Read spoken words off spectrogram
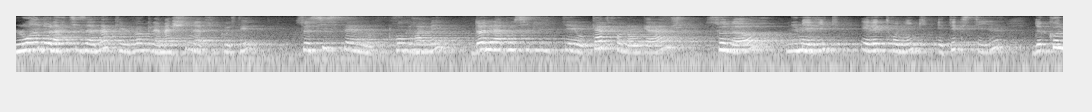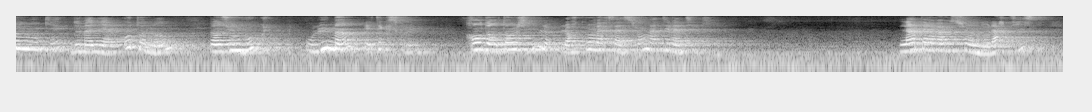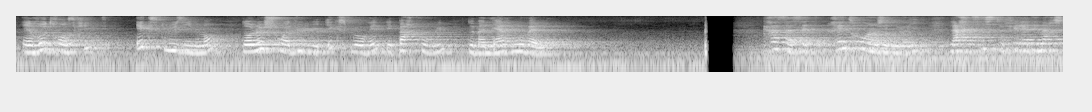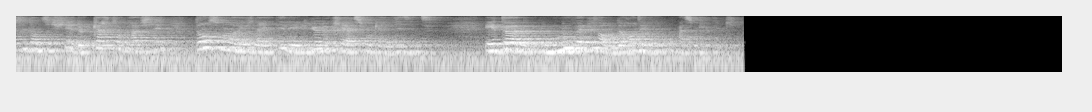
Loin de l'artisanat qu'évoque la machine à tricoter, ce système programmé donne la possibilité aux quatre langages, sonores, numériques, électroniques et textiles, de communiquer de manière autonome dans une boucle où l'humain est exclu, rendant tangible leur conversation mathématique. L'intervention de l'artiste est retranscrite exclusivement dans le choix du lieu exploré et parcouru de manière nouvelle. Grâce à cette rétro-ingénierie, l'artiste fait la démarche d'identifier et de cartographier dans son originalité les lieux de création qu'elle visite et donne une nouvelle forme de rendez-vous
